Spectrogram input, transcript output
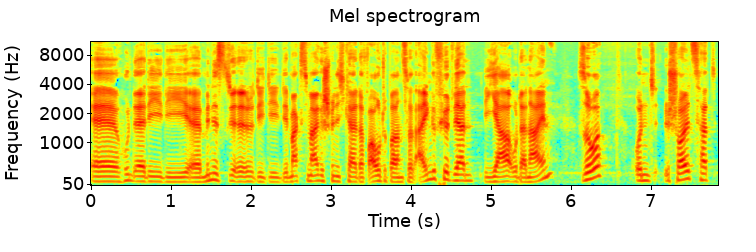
äh, äh die, die, äh, Mindest, äh, die, die, die Maximalgeschwindigkeit auf Autobahnen soll eingeführt werden, ja oder nein. So. Und Scholz hat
